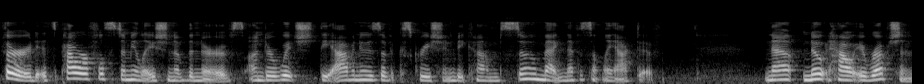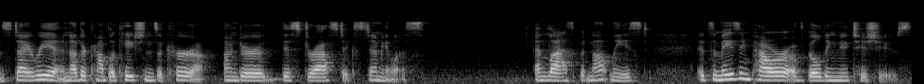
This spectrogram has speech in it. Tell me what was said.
Third, its powerful stimulation of the nerves, under which the avenues of excretion become so magnificently active. Now, note how eruptions, diarrhea, and other complications occur under this drastic stimulus. And last but not least, its amazing power of building new tissues.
